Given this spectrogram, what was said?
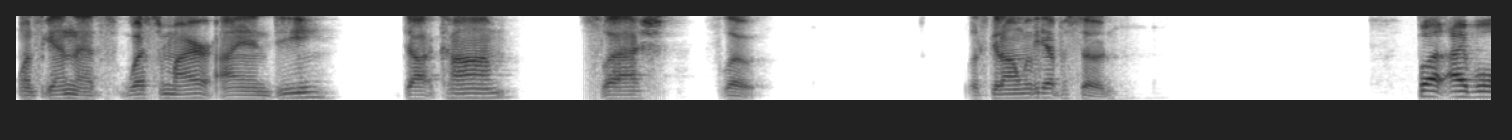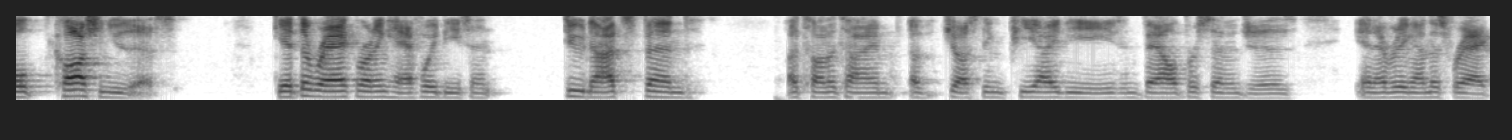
Once again, that's westermeyerind.com slash float. Let's get on with the episode. But I will caution you this get the rack running halfway decent. Do not spend a ton of time adjusting PIDs and valve percentages and everything on this rack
